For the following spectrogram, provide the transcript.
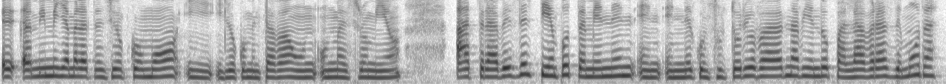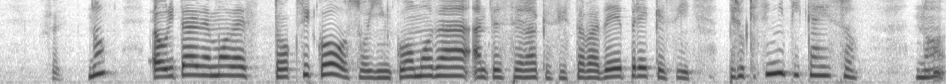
eh, a mí me llama la atención cómo, y, y lo comentaba un, un maestro mío, a través del tiempo también en, en- en el consultorio van habiendo palabras de moda, ¿no? Ahorita de moda es tóxico o soy incómoda, antes era que si estaba depre, que sí, pero ¿qué significa eso? ¿No?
